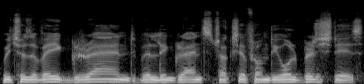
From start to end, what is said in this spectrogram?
which was a very grand building, grand structure from the old British days.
